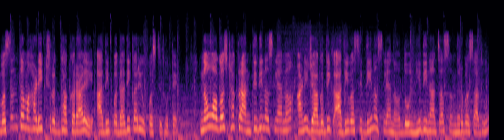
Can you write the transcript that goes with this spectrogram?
वसंत महाडिक श्रद्धा कराळे आदी पदाधिकारी उपस्थित होते. नऊ ऑगस्ट हा क्रांती दिन असल्यानं आणि जागतिक आदिवासी दिन असल्यानं दोन्ही दिनाचा संदर्भ साधून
